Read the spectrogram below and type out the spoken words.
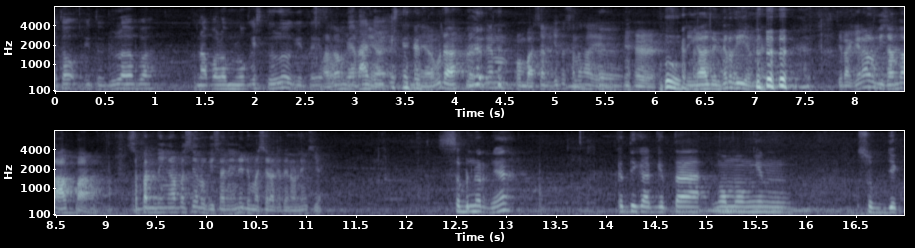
itu itu dulu apa? Kenapa lo melukis dulu gitu ya? Kayak misalnya tadi. ya udah berarti kan pembahasan kita selesai. Tinggal dengerin. Kira-kira lukisan itu apa? Sepenting apa sih lukisan ini di masyarakat Indonesia? Sebenarnya ketika kita ngomongin subjek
